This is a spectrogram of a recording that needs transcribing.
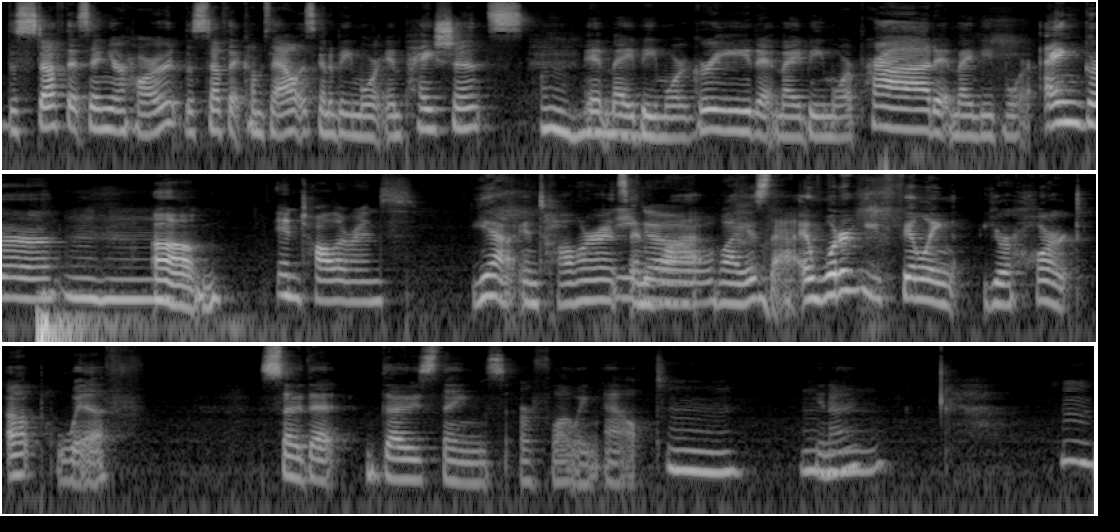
the stuff that's in your heart, the stuff that comes out is going to be more impatience. It may be mm-hmm. more greed. It may be more pride. It may be more anger. Mm-hmm. Um, Intolerance. yeah, intolerance. And why, why is that? And what are you filling your heart up with so that those things are flowing out? Mm, you know? Mm-hmm. hmm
